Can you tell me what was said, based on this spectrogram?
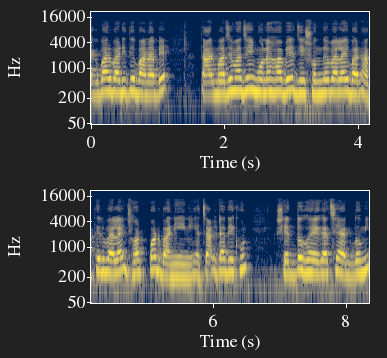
একবার বাড়িতে বানাবে, তার মাঝে মাঝেই মনে হবে যে সন্ধেবেলায় বা রাতের বেলায় ঝটপট বানিয়ে নিয়ে। চালটা দেখুন, সেদ্ধ হয়ে গেছে একদমই,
